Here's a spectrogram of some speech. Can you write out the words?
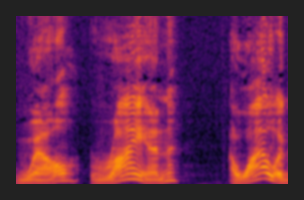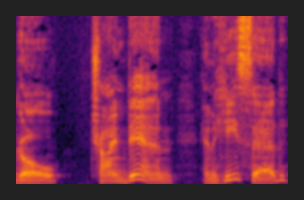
Well, Ryan, a while ago, chimed in and he said,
